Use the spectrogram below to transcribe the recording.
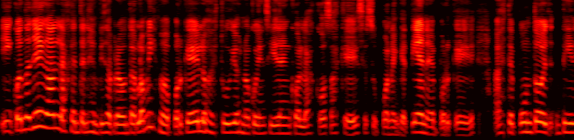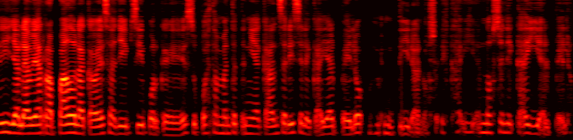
y cuando llegan la gente les empieza a preguntar lo mismo, ¿por qué los estudios no coinciden con las cosas que se suponen que tiene? Porque a este punto Didi ya le había rapado la cabeza a Gypsy porque supuestamente tenía cáncer y se le caía el pelo. Mentira, no se le caía, no se le caía el pelo.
